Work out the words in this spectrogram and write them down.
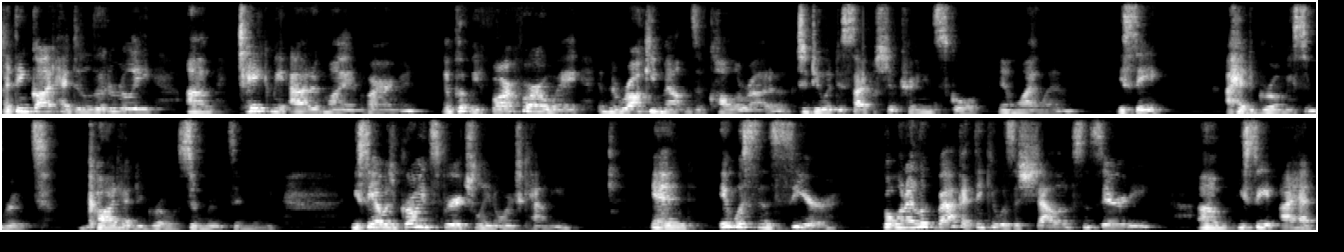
I think God had to literally um, take me out of my environment and put me far, far away in the Rocky Mountains of Colorado to do a discipleship training school in YWAM. You see, I had to grow me some roots. God had to grow some roots in me. You see, I was growing spiritually in Orange County and it was sincere. But when I look back, I think it was a shallow sincerity. Um, you see, I had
